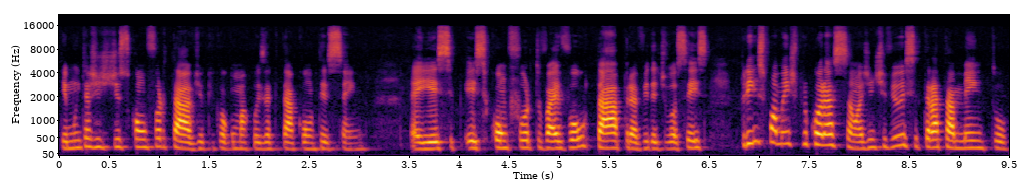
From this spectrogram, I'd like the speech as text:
Tem muita gente desconfortável com alguma coisa que está acontecendo. Né? E esse, esse conforto vai voltar para a vida de vocês, principalmente para o coração. A gente viu esse tratamento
